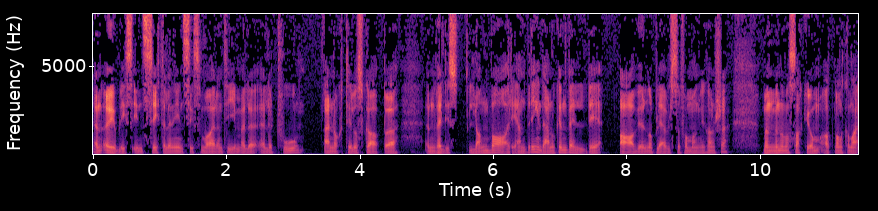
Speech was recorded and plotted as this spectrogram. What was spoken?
en øyeblikksinnsikt, eller en innsikt som varer en time eller, eller to, er nok til å skape en veldig lang varig endring. Det er nok en veldig avgjørende opplevelse for mange, kanskje. Men, men man snakker jo om at man kan ha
